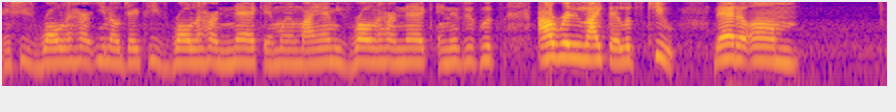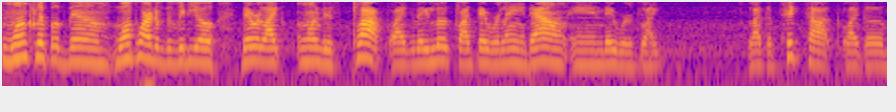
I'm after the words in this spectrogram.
And she's rolling her, you know, JT's rolling her neck, and when Miami's rolling her neck, and it just looks. I really like that. It looks cute. That um one clip of them, one part of the video, they were like on this clock, like they looked like they were laying down and they were like, like a TikTok, like a,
